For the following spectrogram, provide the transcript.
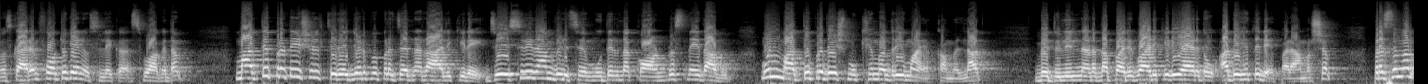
നമസ്കാരം. ഫോർട്ടു കെ ന്യൂസിലേക്ക് സ്വാഗതം. മധ്യപ്രദേശിൽ തിരഞ്ഞെടുപ്പ് പ്രചരണ റാലിക്കിടെ ജയശ്രീറാം വിളിച്ച് മുതിർന്ന കോൺഗ്രസ് നേതാവും മുൻ മധ്യപ്രദേശ് മുഖ്യമന്ത്രിയുമായ കമൽനാഥ്. ബദുലിൽ നടന്ന പരിപാടിക്കിടെയായിരുന്നു അദ്ദേഹത്തിന്റെ പരാമർശം. പ്രസംഗം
